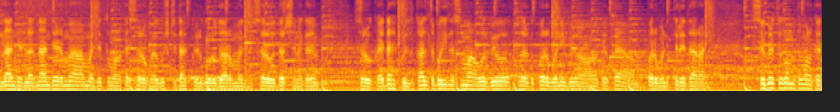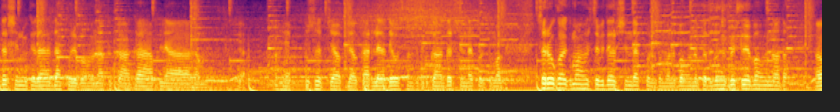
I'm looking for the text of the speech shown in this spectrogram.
नांदेडला नांदेड तुम्हाला काय सर्व काही गोष्टी दाखवेल गुरुद्वारामध्ये सर्व दर्शन करेल सर्व काही दाखवेल. कालचं बघितलं माहूर बिवर सर्व परभणी ते काय परभणी त्रेदार आहे सगळं ते तुम्हाला काय दर्शन मी काय दाखवले भावना आता का का आपल्या पुसदच्या आपल्या कारल्या देवस्थानचं का दर्शन दाखवलं तुम्हाला. सर्व काही माहूरचं बी दर्शन दाखवलं तुम्हाला भावना तर भेटूया भावना आता.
